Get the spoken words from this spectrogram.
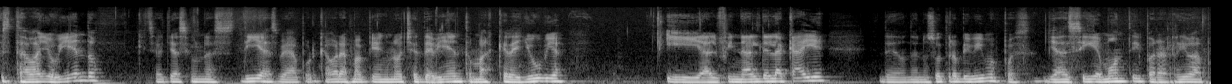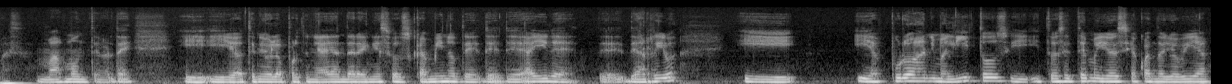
estaba lloviendo, quizás ya hace unos días, vea, porque ahora es más bien noches de viento más que de lluvia. Y al final de la calle, de donde nosotros vivimos, pues ya sigue monte y para arriba, pues más monte, ¿verdad? Y, y he tenido la oportunidad de andar en esos caminos de, de, de ahí, de, de, arriba, y, y a puros animalitos y, y, todo ese tema. Yo decía cuando llovía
